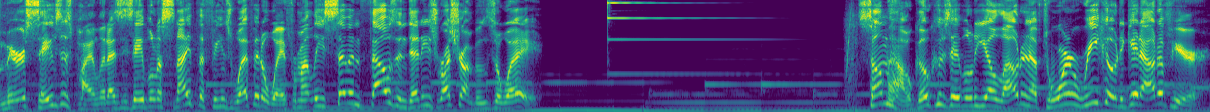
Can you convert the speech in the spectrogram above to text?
Amir saves his pilot as he's able to snipe the Fiend's weapon away from at least 7,000 Denny's restaurant booths away. Somehow, Goku's able to yell loud enough to warn Rico to get out of here.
